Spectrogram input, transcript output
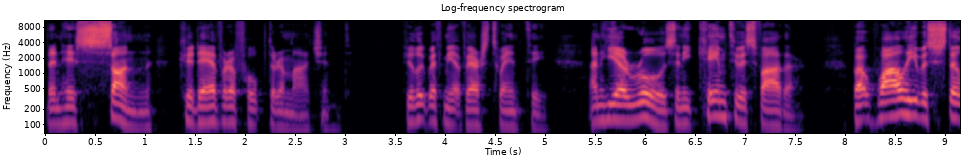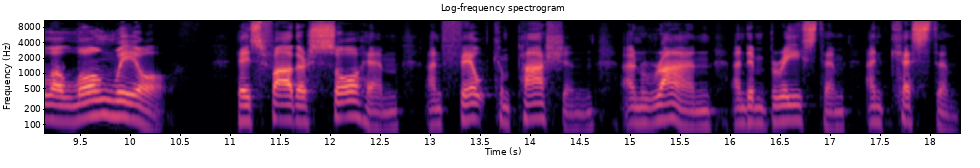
than his son could ever have hoped or imagined. If you look with me at verse 20, and he arose and he came to his father. But while he was still a long way off, his father saw him and felt compassion and ran and embraced him and kissed him.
